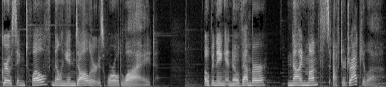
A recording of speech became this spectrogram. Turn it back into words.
grossing $12 million worldwide. Opening in November, nine months after Dracula,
